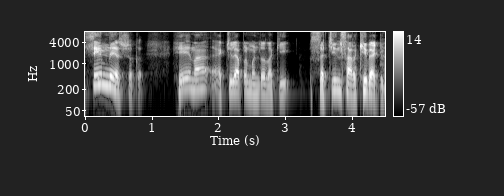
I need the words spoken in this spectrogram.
सेम नाही असू शकत. हे ना ॲक्चुअली आपण म्हणतो ना, की सचिनसारखी बॅटिंग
